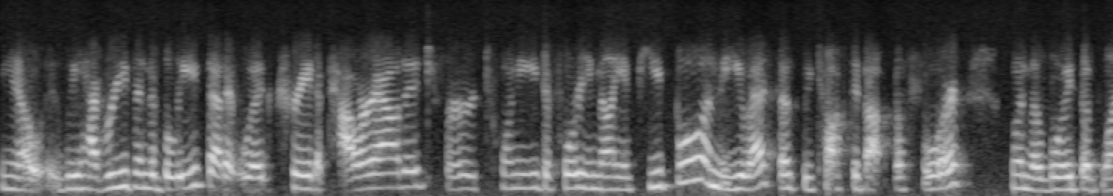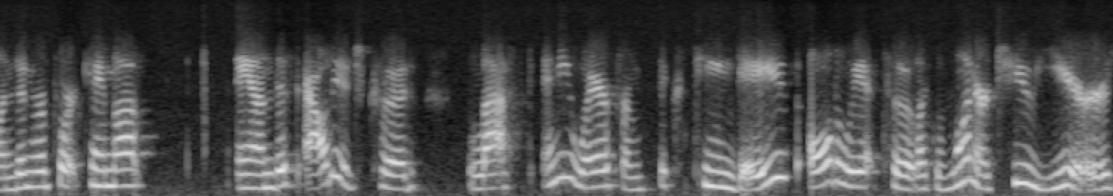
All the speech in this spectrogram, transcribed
you know, we have reason to believe that it would create a power outage for 20 to 40 million people in the U.S., as we talked about before when the Lloyds of London report came up. And this outage could last anywhere from 16 days all the way up to like one or two years.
